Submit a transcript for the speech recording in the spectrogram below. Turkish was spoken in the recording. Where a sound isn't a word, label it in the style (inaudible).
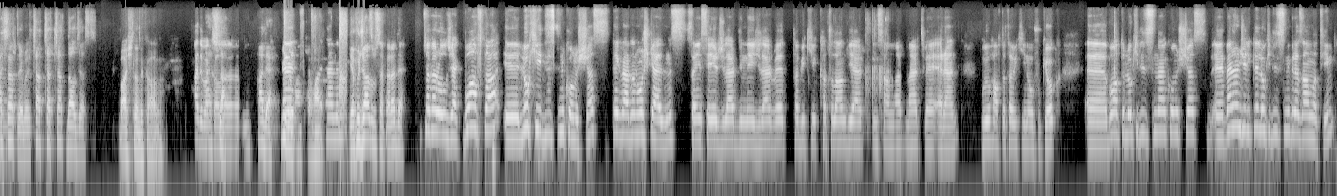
Başlat direkt böyle çat çat çat dalacağız. Başladık abi. Hadi bakalım. Başla. Hadi. Yürü Evet. Kemal. Efendim Yapacağız bu sefer hadi. bu sefer olacak. Bu hafta e, Loki dizisini konuşacağız. Tekrardan hoş geldiniz sayın seyirciler, dinleyiciler ve tabii ki katılan diğer insanlar Mert ve Eren. Bu hafta tabii ki yine Ufuk yok. E, bu hafta Loki dizisinden konuşacağız. E, ben öncelikle Loki dizisini biraz anlatayım.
